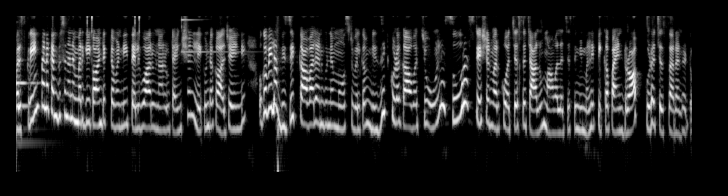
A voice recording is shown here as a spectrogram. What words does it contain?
మరి స్క్రీన్ పైన కనిపిస్తున్న నెంబర్కి కాంటాక్ట్ అవ్వండి. తెలుగు వారు ఉన్నారు. టెన్షన్ లేకుండా కాల్ చేయండి. ఒకవేళ విజిట్ కావాలి అనుకునే మోస్ట్ వెల్కమ్ విజిట్ కూడా కావచ్చు. ఓన్లీ సూరత్ స్టేషన్ వరకు వచ్చేస్తే చాలు. మా వాళ్ళు వచ్చేసి మిమ్మల్ని పికప్ అండ్ డ్రాప్ కూడా చేస్తారన్నట్టు.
